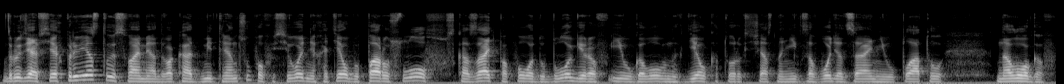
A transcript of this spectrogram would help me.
Друзья, всех приветствую, с вами адвокат Дмитрий Анцупов и сегодня хотел бы пару слов сказать по поводу блогеров и уголовных дел, которых сейчас на них заводят за неуплату налогов.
